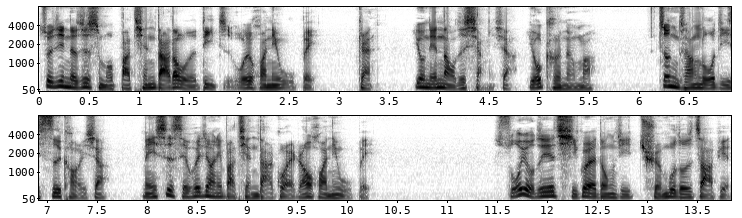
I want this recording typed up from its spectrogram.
最近的是什么？把钱打到我的地址，我会还你五倍。干，用点脑子想一下，有可能吗？正常逻辑思考一下，没事谁会叫你把钱打过来，然后还你五倍？所有这些奇怪的东西，全部都是诈骗，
